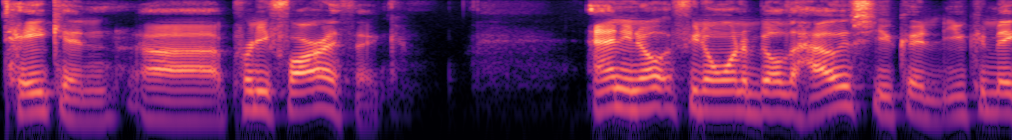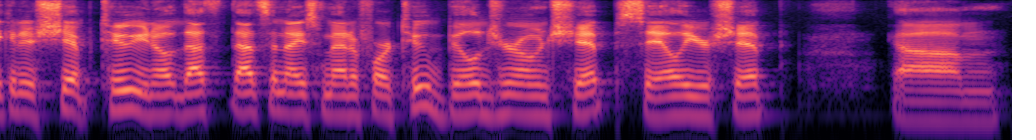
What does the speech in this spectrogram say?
taken uh, pretty far, I think. And you know, if you don't want to build a house, you could you could make it a ship too. You know, that's that's a nice metaphor too. Build your own ship, sail your ship, um,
